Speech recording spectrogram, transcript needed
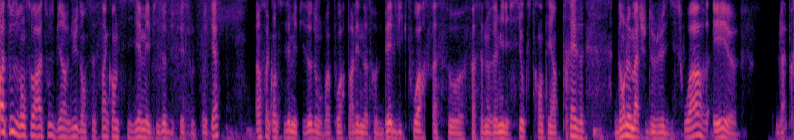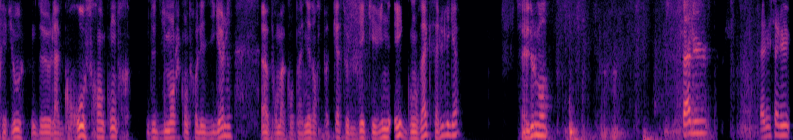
Bonjour à tous, bonsoir à tous, bienvenue dans ce 56e épisode du Facebook Podcast. Un 56e épisode où on va pouvoir parler de notre belle victoire face, face à nos amis les Seahawks 31-13 dans le match de jeudi soir et euh, la preview de la grosse rencontre de dimanche contre les Eagles. Euh, pour m'accompagner dans ce podcast, Olivier, Kevin et Gonzague. Salut les gars. Salut tout le monde. Salut. Salut, salut.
